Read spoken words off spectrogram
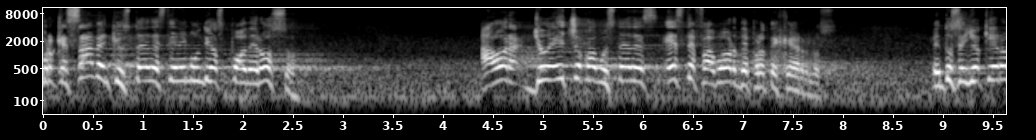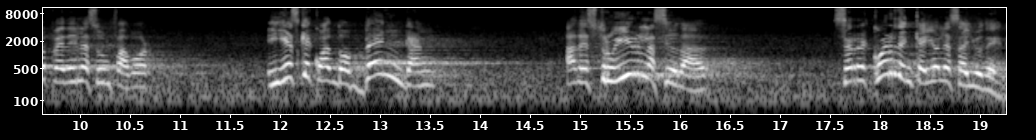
porque saben que ustedes tienen un Dios poderoso. Ahora, yo he hecho con ustedes este favor de protegerlos. Entonces yo quiero pedirles un favor. Y es que cuando vengan a destruir la ciudad, se recuerden que yo les ayudé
